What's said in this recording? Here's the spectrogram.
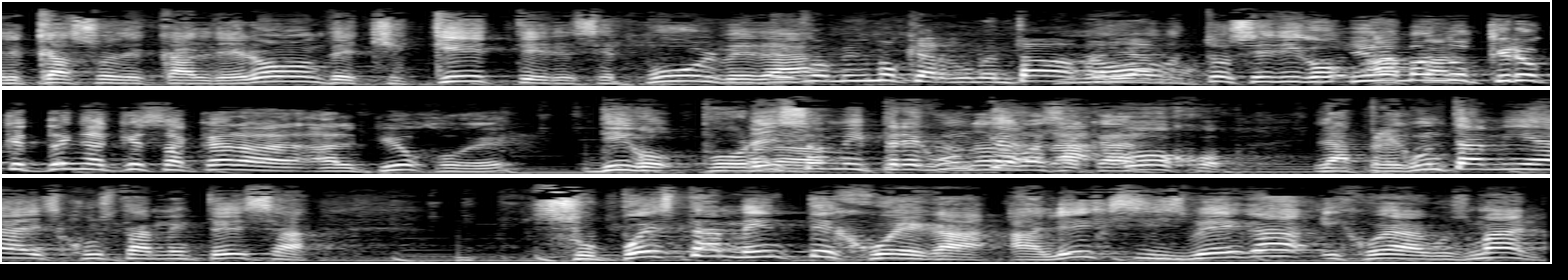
el caso de Calderón, de Chiquete, de Sepúlveda. Es lo mismo que argumentaba No, Mariano. entonces digo, Yo nada más apar- no creo que tenga que sacar a- al piojo, ¿eh? digo, por eso mi pregunta, no lo va a sacar. la- ojo, la pregunta mía es justamente esa. Supuestamente juega Alexis Vega y juega Guzmán.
